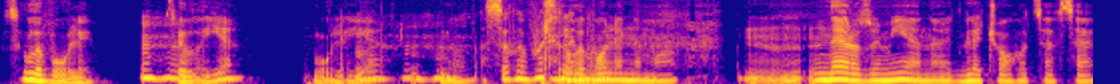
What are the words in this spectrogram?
сили волі. Угу. Сила є, воля є. Угу. Ну, сили волі сили нема. волі нема. Не розуміє навіть для чого це все.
